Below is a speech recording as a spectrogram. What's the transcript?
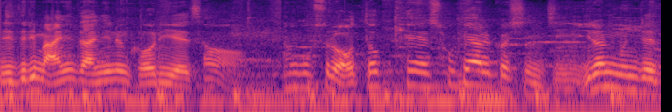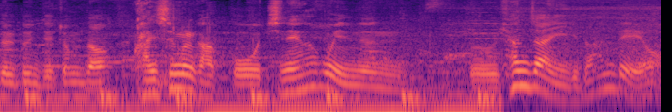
이들이 많이 다니는 거리에서 한국 술을 어떻게 소개할 것인지 이런 문제들도 이제 좀 더 관심을 갖고 진행하고 있는 그 현장이기도 한데요.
